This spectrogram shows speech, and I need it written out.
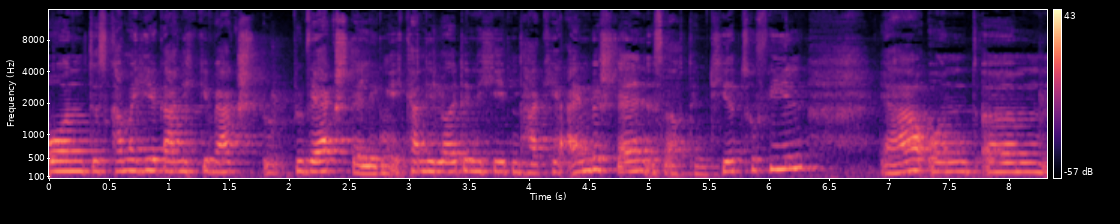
Und das kann man hier gar nicht bewerkstelligen. Ich kann die Leute nicht jeden Tag hier einbestellen, ist auch dem Tier zu viel. Ja, und ähm,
